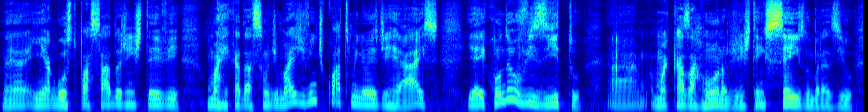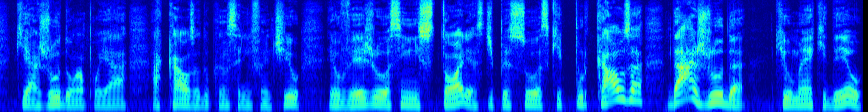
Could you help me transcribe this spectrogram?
Né? Em agosto passado a gente teve uma arrecadação de mais de 24 milhões de reais e aí quando eu visito a, uma casa Ronald, a gente tem seis no Brasil que ajudam a apoiar a causa do câncer infantil, eu vejo assim histórias de pessoas que por causa da ajuda que o MEC deu,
